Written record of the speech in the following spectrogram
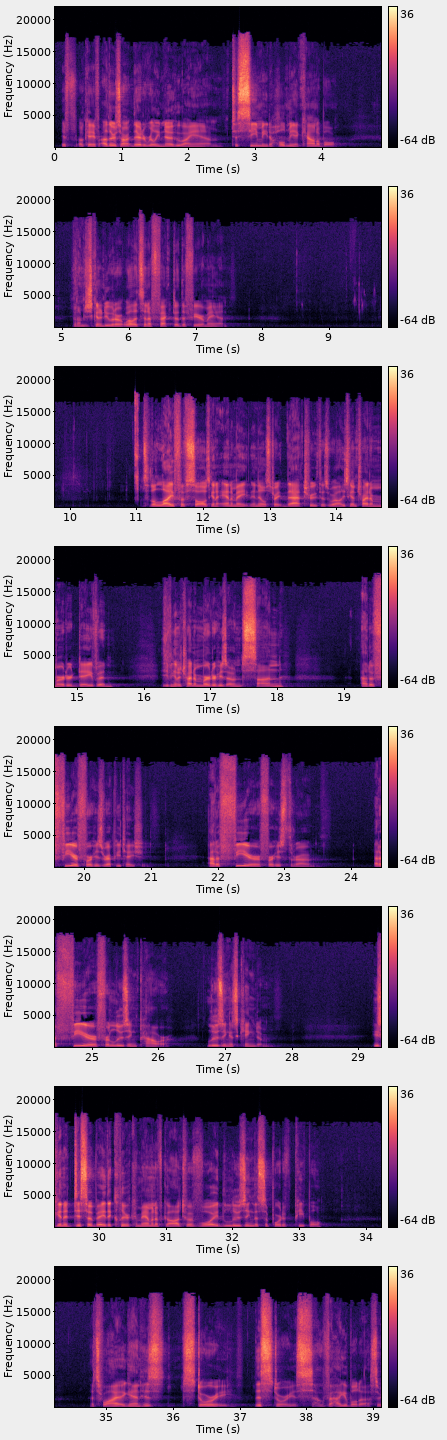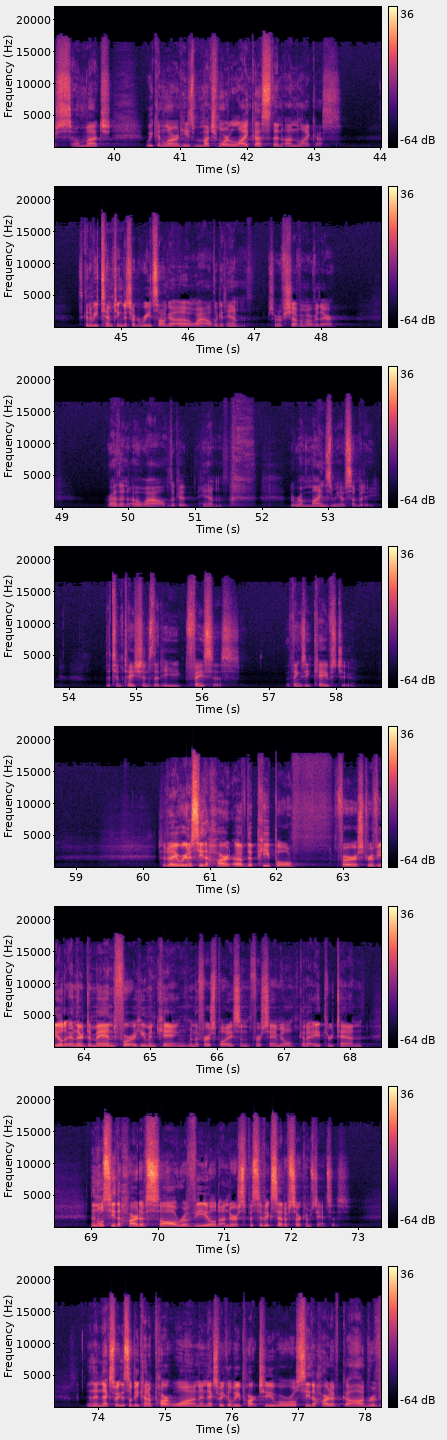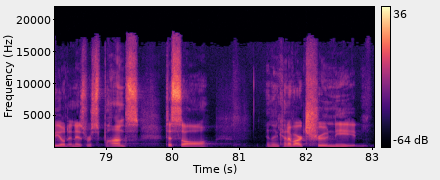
if okay, if others aren't there to really know who I am, to see me, to hold me accountable, but I'm just going to do whatever. Well, it's an effect of the fear of man. So the life of Saul is going to animate and illustrate that truth as well. He's going to try to murder David. He's even going to try to murder his own son out of fear for his reputation, out of fear for his throne, out of fear for losing power, losing his kingdom. He's going to disobey the clear commandment of God to avoid losing the support of people. That's why, again, his story, this story, is so valuable to us. There's so much we can learn. He's much more like us than unlike us. It's going to be tempting to sort of read Saul and go, oh, wow, look at him, sort of shove him over there. Rather than, oh, wow, look at him. it reminds me of somebody. The temptations that he faces, the things he caves to. Today, we're going to see the heart of the people first revealed in their demand for a human king in the first place in 1 Samuel kind of 8 through 10. Then we'll see the heart of Saul revealed under a specific set of circumstances. And then next week, this will be kind of part one. And next week will be part two, where we'll see the heart of God revealed in his response to Saul. And then kind of our true need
